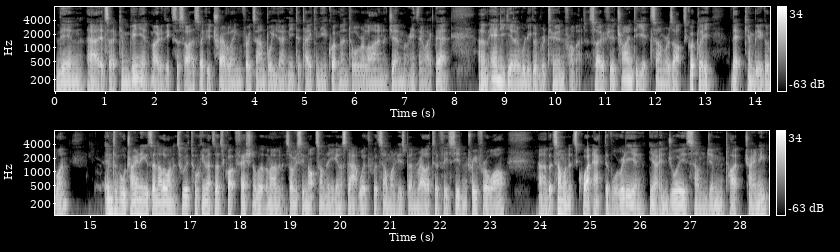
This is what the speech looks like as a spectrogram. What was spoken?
then uh, it's a convenient mode of exercise. So, if you're traveling, for example, you don't need to take any equipment or rely on a gym or anything like that um, and you get a really good return from it. So if you're trying to get some results quickly, that can be a good one. Interval training is another one that's worth talking about. So it's quite fashionable at the moment. It's obviously not something you're going to start with with someone who's been relatively sedentary for a while, uh, but someone that's quite active already and you know enjoys some gym type training.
